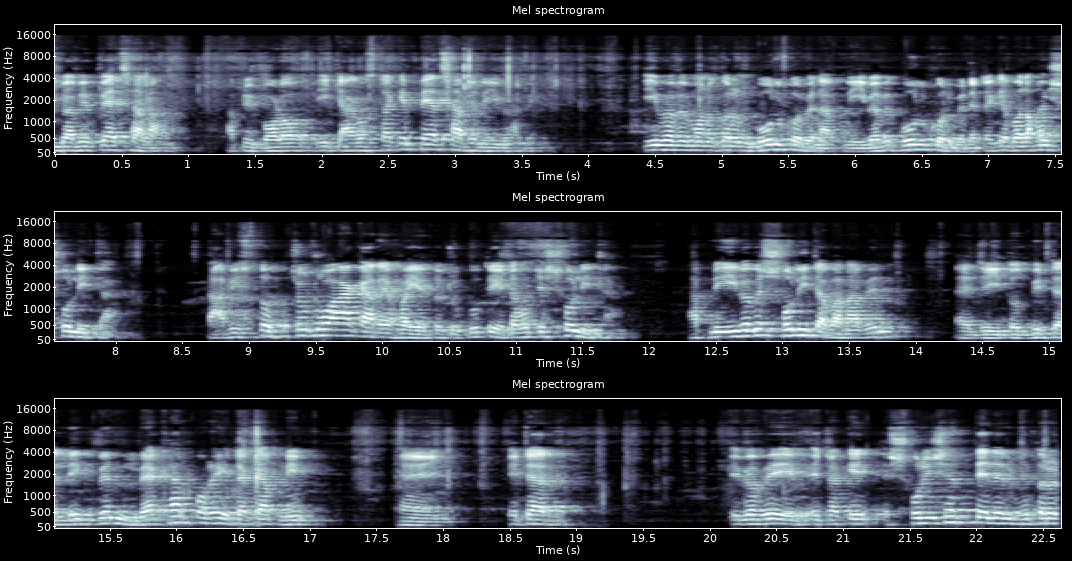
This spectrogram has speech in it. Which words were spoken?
এইভাবে পেঁচালাম। আপনি বড় এই কাগজটাকে পেঁচাবেন এইভাবে। এইভাবে মনে করেন গোল করবেন আপনি, এইভাবে গোল করবেন। এটাকে বলা হয় সলিতা তাবিজ তো ছোটো আকারে হয় এতটুকু, তো এটা হচ্ছে সলিতা আপনি এইভাবে সলিতা বানাবেন যে এই তদবিরটা লিখবেন, লেখার পরে এটাকে আপনি এটার এভাবে এটাকে সরিষার তেলের ভেতরে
